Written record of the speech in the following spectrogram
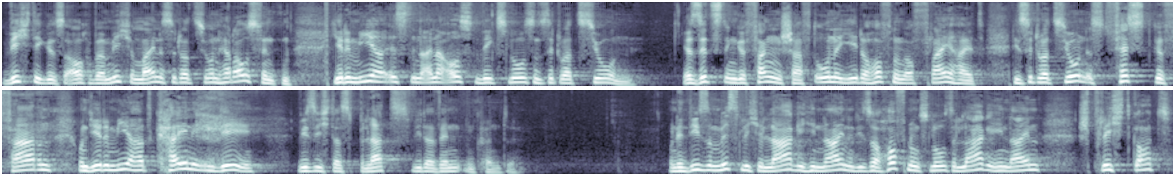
Wichtiges auch über mich und meine Situation herausfinden. Jeremia ist in einer auswegslosen Situation. Er sitzt in Gefangenschaft ohne jede Hoffnung auf Freiheit. Die Situation ist festgefahren und Jeremia hat keine Idee, wie sich das Blatt wieder wenden könnte. Und in diese missliche Lage hinein, in diese hoffnungslose Lage hinein, spricht Gott.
